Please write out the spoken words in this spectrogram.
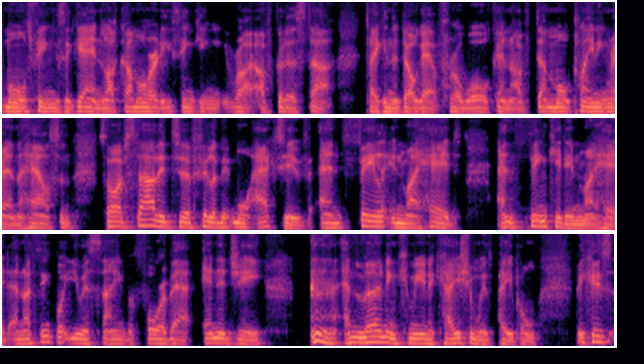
more things again. Like I'm already thinking, right, I've got to start taking the dog out for a walk and I've done more cleaning around the house. And so I've started to feel a bit more active and feel it in my head and think it in my head. And I think what you were saying before about energy and learning communication with people, because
